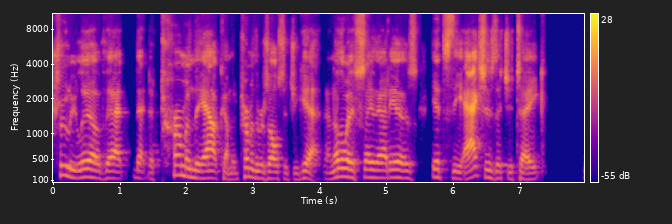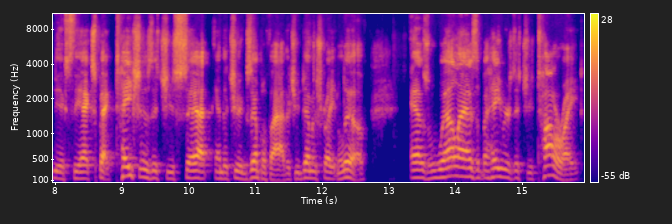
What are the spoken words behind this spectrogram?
truly live that that determine the outcome determine the results that you get. Another way to say that is it's the actions that you take it's the expectations that you set and that you exemplify that you demonstrate and live as well as the behaviors that you tolerate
